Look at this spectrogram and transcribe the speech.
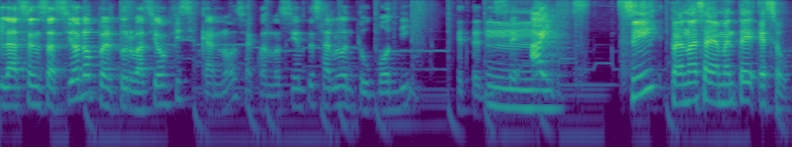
la sensación o perturbación física, ¿no? O sea, cuando sientes algo en tu body que te dice, Mm, ¡ay! Sí, pero no necesariamente eso.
